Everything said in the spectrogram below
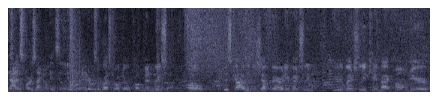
not as far as I know. It's a, it, there was a restaurant there called Manresa. So Oh. this guy was the chef there, and he eventually he eventually came back home here,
